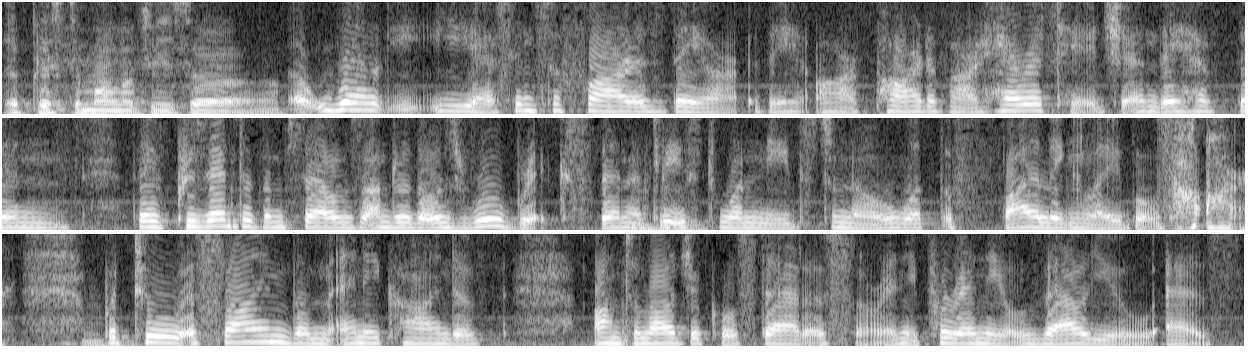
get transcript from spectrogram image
epistemologies are? Uh, well, yes, insofar as they are they are part of our heritage and they have been they've presented themselves under those rubrics. Then at mm -hmm. least one needs to know what the filing labels are. Mm -hmm. But to assign them any kind of ontological status or any perennial value as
